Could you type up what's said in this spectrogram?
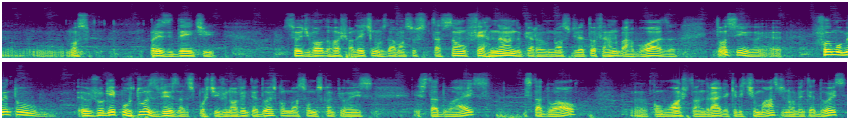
é, nosso presidente o seu Edivaldo Rocha Leite nos dava uma sustentação, o Fernando, que era o nosso diretor, Fernando Barbosa. Então, assim, é, foi um momento. Eu joguei por duas vezes na Desportiva, em 92, quando nós fomos campeões estaduais, estadual, eh, com Washington Andrade, aquele timaço de 92,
